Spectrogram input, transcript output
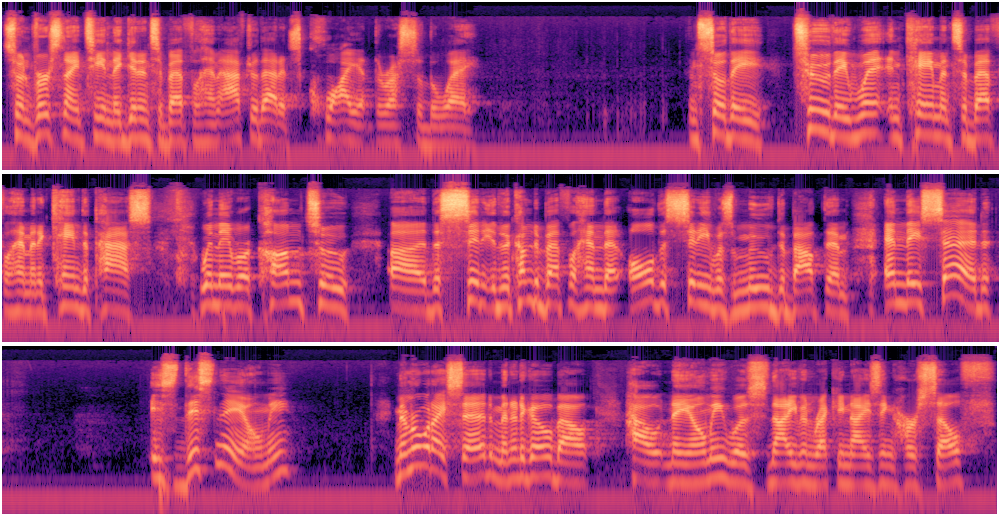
So in verse 19, they get into Bethlehem. After that, it's quiet the rest of the way. And so they, too, they went and came into Bethlehem. And it came to pass when they were come to uh, the city, they come to Bethlehem, that all the city was moved about them. And they said, Is this Naomi? Remember what I said a minute ago about how Naomi was not even recognizing herself?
